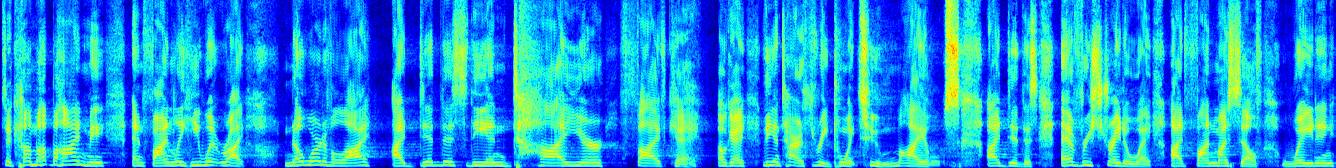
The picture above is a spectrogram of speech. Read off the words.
to come up behind me, and finally he went right. No word of a lie, I did this the entire 5K, okay? The entire 3.2 miles. I did this every straightaway. I'd find myself waiting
